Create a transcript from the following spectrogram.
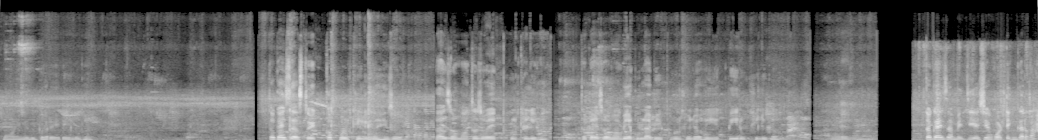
પાણી બધું ભરાઈ રહેલું હા. તો કઈ આજ તો એક ફૂલ ખીલ્યું નહીં જુઓ. ગાઈઝ ઓમાં તો જો એક ફૂલ ખીલ્યું હોય તો ગાઈઝ ઓમાં બે ગુલાબી ફૂલ ખીલ્યો હોય એક પીરું ખીલ્યું હોય તો ગાઈઝ અમે જઈએ છીએ વોટિંગ કરવા.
